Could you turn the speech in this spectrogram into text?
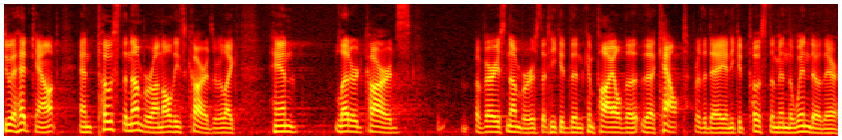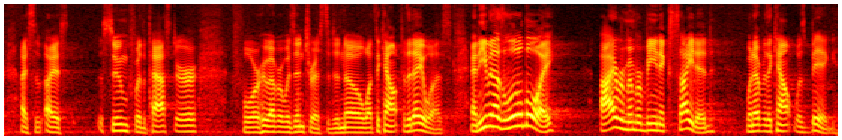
do a head count and post the number on all these cards. They were like hand lettered cards of various numbers that he could then compile the, the count for the day and he could post them in the window there. I, I assume for the pastor for whoever was interested to know what the count for the day was. And even as a little boy, I remember being excited whenever the count was big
